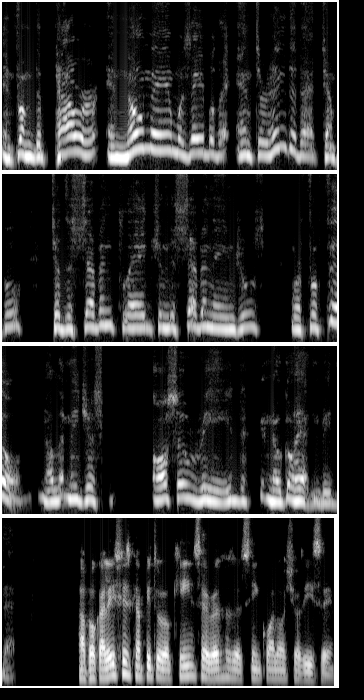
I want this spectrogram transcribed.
and from the power, and no man was able to enter into that temple till the seven plagues and the seven angels were fulfilled. Now, let me just also read. No, go ahead and read that. Apocalipsis capítulo 15, versos del 5 al 8 dice,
